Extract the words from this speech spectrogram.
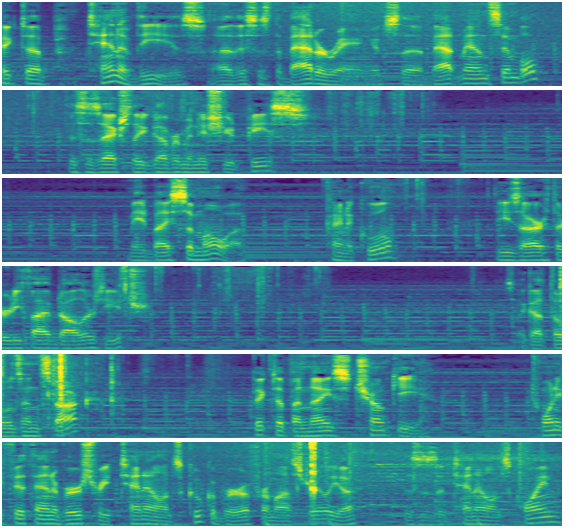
Picked up 10 of these. Uh, this is the Batarang. It's the Batman symbol. This is actually a government issued piece made by Samoa. Kind of cool. These are $35 each. So I got those in stock. Picked up a nice chunky 25th anniversary 10 ounce kookaburra from Australia. This is a 10 ounce coin.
